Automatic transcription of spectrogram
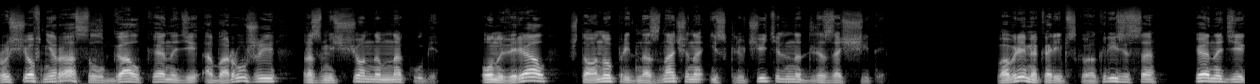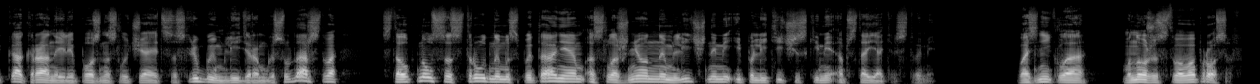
Хрущев не раз лгал Кеннеди об оружии, размещенном на Кубе. Он уверял, что оно предназначено исключительно для защиты. Во время Карибского кризиса Кеннеди, как рано или поздно случается с любым лидером государства, столкнулся с трудным испытанием, осложненным личными и политическими обстоятельствами. Возникло множество вопросов.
